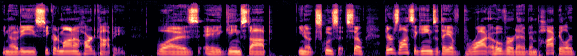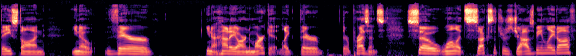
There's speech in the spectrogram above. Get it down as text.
You know, the Secret of Mana hard copy was a GameStop, you know, exclusive. So there's lots of games that they have brought over that have been popular based on, you know, their, you know, how they are in the market, like their their presence. So while it sucks that there's jobs being laid off,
